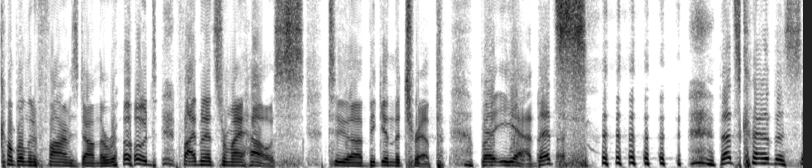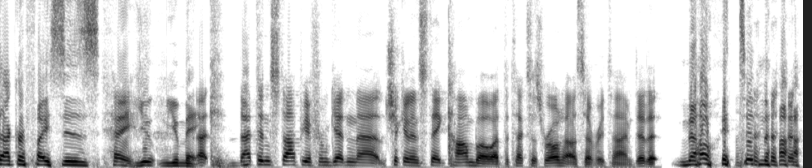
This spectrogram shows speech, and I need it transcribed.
Cumberland Farms down the road, five minutes from my house to uh, begin the trip. But yeah, that's that's kind of the sacrifices Hey, you you make. that, that didn't stop you from getting that chicken and steak combo at the Texas Roadhouse every time, did it? no, it did not.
